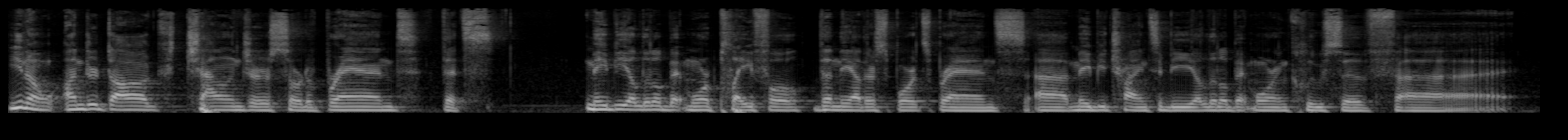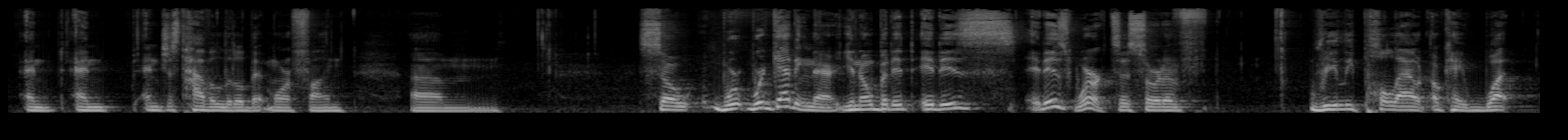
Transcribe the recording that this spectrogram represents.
you know, underdog challenger sort of brand that's maybe a little bit more playful than the other sports brands, uh, maybe trying to be a little bit more inclusive uh, and and and just have a little bit more fun. Um, so we're we're getting there, you know, but it it is it is work to sort of really pull out. Okay, what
